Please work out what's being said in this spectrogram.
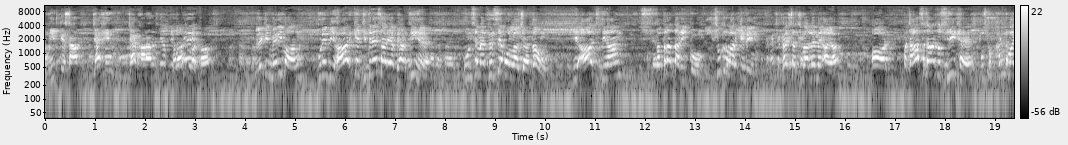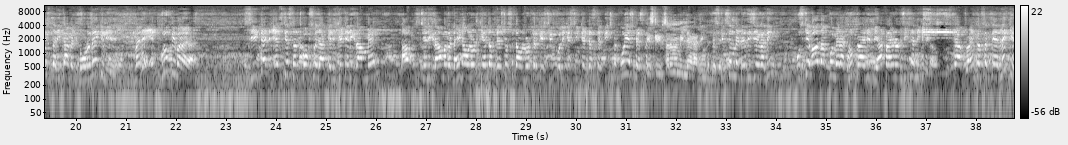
उम्मीद के साथ जय हिंद, जय भारत। लेकिन मेरी मांग, पूरे बिहार के जितने सारे अभ्यर्थी हैं, उनसे मैं फिर से बोलना चाहता हूँ कि आज दिनांक सत्रह तारीख को शुक्रवार के दिन मैं सचिवालय में आया। उसको खंड वाइज तरीका में तोड़ने के लिए मैंने एक ग्रुप भी बनाया। सीटेड एस के सर्च बॉक्स में जाके लिखे टेलीग्राम में। आप टेलीग्राम अगर नहीं डाउनलोड किए तो प्ले स्टोर से डाउनलोड करके इस चीज़ को लिखे सीटेड एस के बीच में कोई स्पेस नहीं। डिस्क्रिप्शन में मिल जाएगा लिंक डिस्क्रिप्शन में दे दीजिएगा लिंक उसके बाद आपको मेरा group private Bihar private notification निकलेगा। उससे आप ज्वाइन कर सकते हैं। लेकिन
